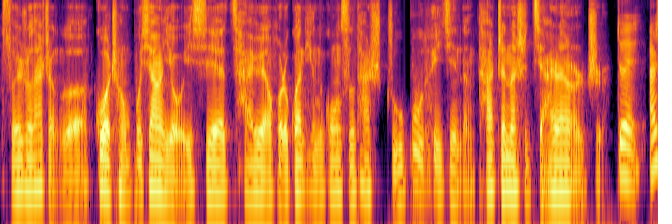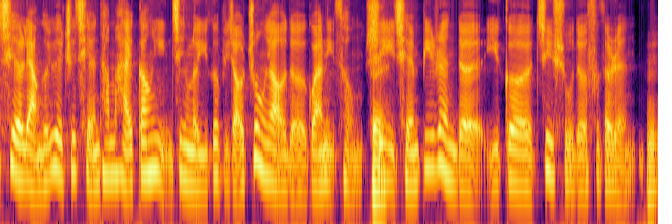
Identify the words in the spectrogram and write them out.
所以说他整个过程不像有一些裁员或者关停的公司，它是逐步推进的，它真的是戛然而止。对，而且两个月之前，他们还刚引进了一个比较重要的管理层，是以前 B 任的一个技术的负责人，嗯，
